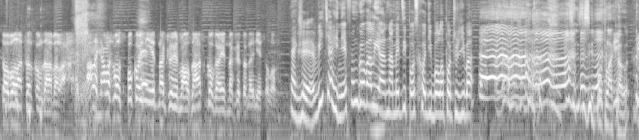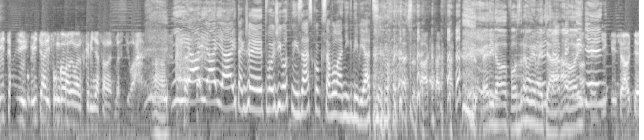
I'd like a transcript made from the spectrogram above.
to bola celkom zábava. Ale kamoš bol spokojný jednak, že mal záskok a jednak, že to neniesolo. Takže výťahy nefungovali a na medzi poschodí bolo počuť iba si si poplakal. Výťahy, výťahy fungovali, len skriňa sa nezmestila. Jaj, jaj, jaj, takže tvoj životný záskok sa volá nikdy viac. No jasne. tak, tak, tak. Perino, pozdravujeme ťa. Čau, Ahoj. deň. Díky, čaute.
